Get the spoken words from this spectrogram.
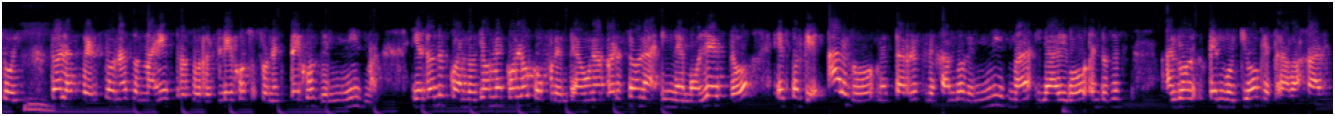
soy. Mm. Todas las personas son maestros o reflejos o son espejos de mí misma. Y entonces cuando yo me coloco frente a una persona y me molesto, es porque algo me está reflejando de mí misma y algo, entonces algo tengo yo que trabajar.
